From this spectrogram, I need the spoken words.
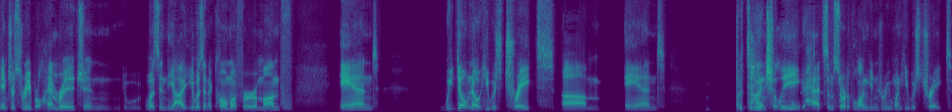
intracerebral hemorrhage and was in the eye. He was in a coma for a month, and we don't know. He was trached um, and potentially had some sort of lung injury when he was trached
